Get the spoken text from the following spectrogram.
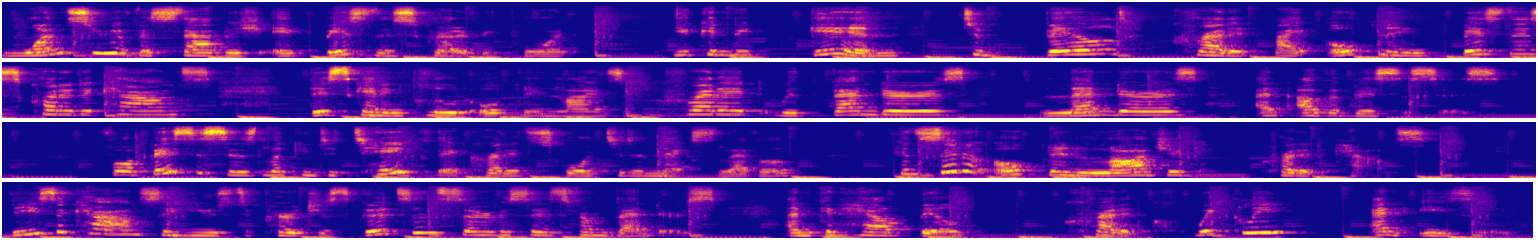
Once you have established a business credit report, you can begin to build credit by opening business credit accounts. This can include opening lines of credit with vendors, lenders, and other businesses. For businesses looking to take their credit score to the next level, consider opening Logic credit accounts. These accounts are used to purchase goods and services from vendors and can help build credit quickly and easily.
